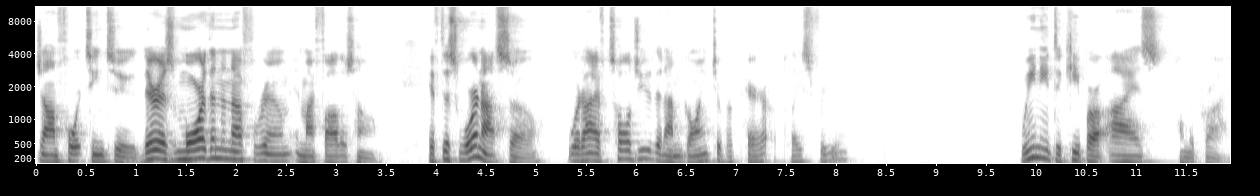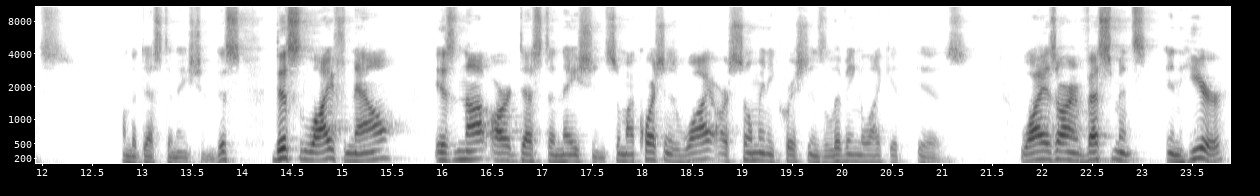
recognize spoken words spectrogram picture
John 14, 2. There is more than enough room in my Father's home. If this were not so, would I have told you that I'm going to prepare a place for you? We need to keep our eyes on the prize, on the destination. This, this life now is not our destination. So my question is, why are so many Christians living like it is? Why is our investments in here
